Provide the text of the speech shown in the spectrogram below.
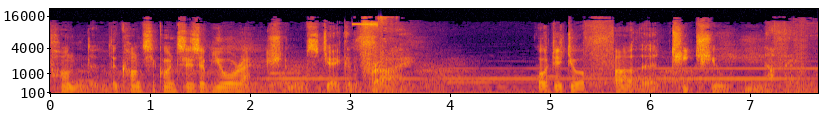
pondered the consequences of your actions, Jacob Frye? Or did your father teach you nothing?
